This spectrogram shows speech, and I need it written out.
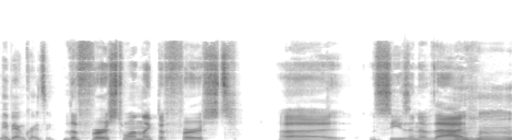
Maybe I'm crazy. the first one, like the first uh season of that. hmm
